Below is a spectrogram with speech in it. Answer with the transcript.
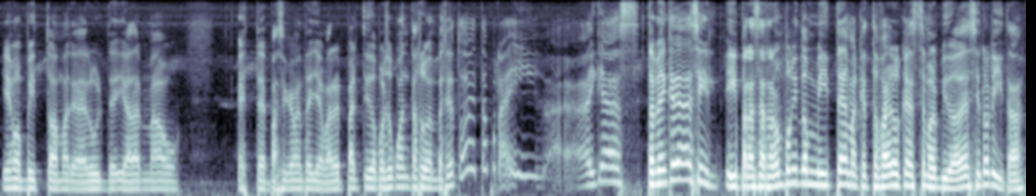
Y hemos visto a María de Lourdes y a Dalmau este, básicamente llevar el partido por su cuenta. Rubén Berrío todavía está por ahí, I guess. También quería decir, y para cerrar un poquito mi tema, que esto fue algo que se me olvidó de decir ahorita,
